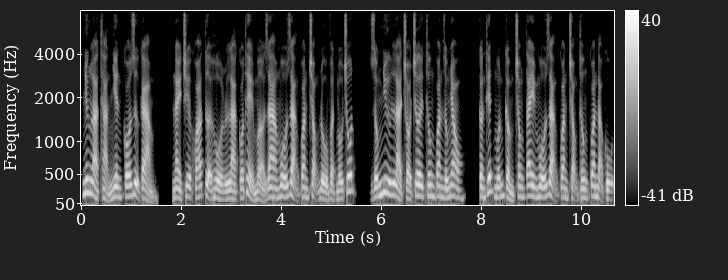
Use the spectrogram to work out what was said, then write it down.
nhưng là thản nhiên có dự cảm, này chìa khóa tựa hồ là có thể mở ra mỗi dạng quan trọng đồ vật mấu chốt, giống như là trò chơi thông quan giống nhau, cần thiết muốn cầm trong tay mỗi dạng quan trọng thông quan đạo cụ.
